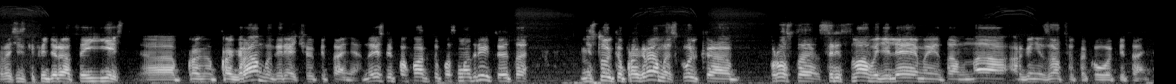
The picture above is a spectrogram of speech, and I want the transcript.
Российской Федерации есть программы горячего питания, но если по факту посмотреть, то это не столько программы, сколько просто средства, выделяемые там на организацию такого питания.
